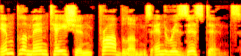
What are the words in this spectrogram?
Implementation problems and resistance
